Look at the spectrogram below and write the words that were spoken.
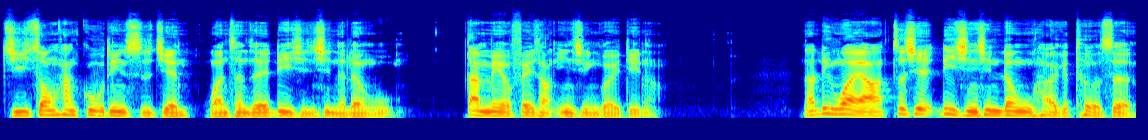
集中和固定时间完成这些例行性的任务，但没有非常硬性规定啊。那另外啊，这些例行性任务还有一个特色，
